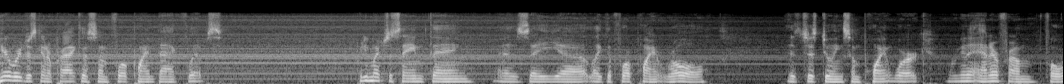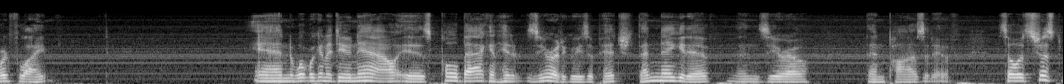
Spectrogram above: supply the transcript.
here we're just going to practice some four-point backflips. Pretty much the same thing as a uh, like a four-point roll. It's just doing some point work. We're going to enter from forward flight. And what we're going to do now is pull back and hit zero degrees of pitch, then negative, then zero, then positive. So it's just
